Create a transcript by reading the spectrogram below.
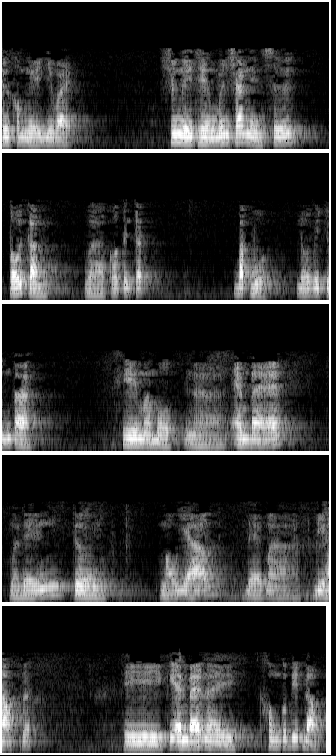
sư không nghĩ như vậy. Sư nghĩ thiền minh sát niệm xứ, tối cần và có tính cách bắt buộc đối với chúng ta. Khi mà một à, em bé mà đến trường mẫu giáo để mà đi học đó, thì cái em bé này không có biết đọc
